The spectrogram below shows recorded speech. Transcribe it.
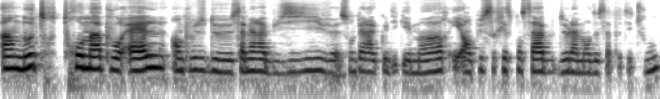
un autre trauma pour elle, en plus de sa mère abusive, son père alcoolique est mort, et en plus responsable de la mort de sa pote et tout.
